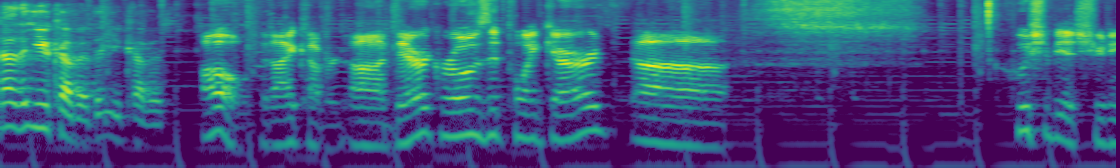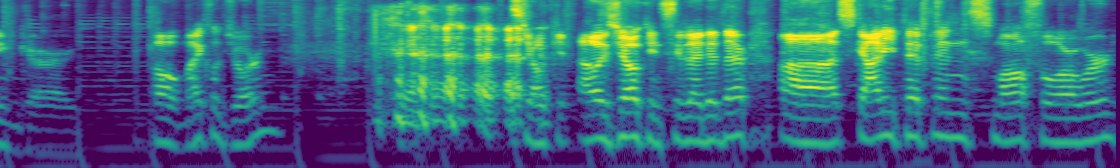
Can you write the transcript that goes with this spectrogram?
No, that you covered. That you covered. Oh, that I covered. Uh, Derrick Rose at point guard. Uh, who should be a shooting guard? Oh, Michael Jordan. joking. I was joking. See what I did there? Uh, Scottie Pippen, small forward.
